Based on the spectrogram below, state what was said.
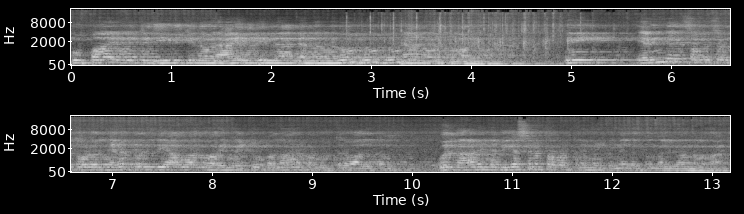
കുപ്പായം വിറ്റ് ജീവിക്കുന്നവനായിരിക്കില്ല എന്നുള്ളതും ഞാൻ ഉറപ്പ് പറയുന്നു. ഇനി എന്നെ സംബന്ധിച്ചിടത്തോളം ഒരു ജനപ്രതിനിധി ആവുക എന്ന് പറയുമ്പോൾ ഏറ്റവും പ്രധാനപ്പെട്ട ഉത്തരവാദിത്വം ഒരു നാടിന്റെ വികസന പ്രവർത്തനങ്ങൾക്ക് നേതൃത്വം നൽകുക എന്നുള്ളതാണ്.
